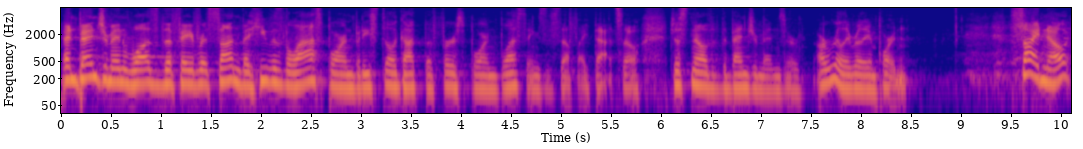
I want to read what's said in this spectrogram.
and Benjamin was the favorite son, but he was the lastborn, but he still got the firstborn blessings and stuff like that. So, just know that the Benjamins are, are really, really important. Side note,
